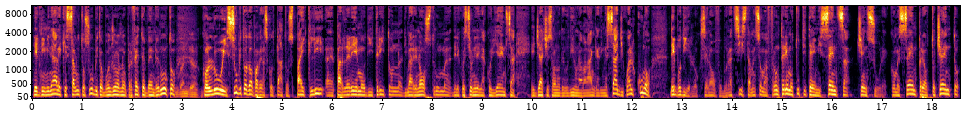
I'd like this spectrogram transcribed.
del Viminale che saluto subito, buongiorno prefetto e benvenuto. Buongiorno. Con lui subito dopo aver ascoltato Spike Lee eh, parleremo di Triton, di Mare Nostrum, delle questioni dell'accoglienza e già ci sono devo dire una valanga di messaggi, qualcuno devo dirlo xenofobo, razzista, ma insomma affronteremo tutti i temi senza censure, come sempre sempre 800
